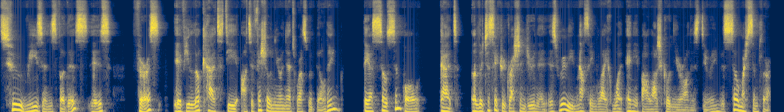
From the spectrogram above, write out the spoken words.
two reasons for this is first, if you look at the artificial neural networks we're building, they are so simple that a logistic regression unit is really nothing like what any biological neuron is doing. It's so much simpler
